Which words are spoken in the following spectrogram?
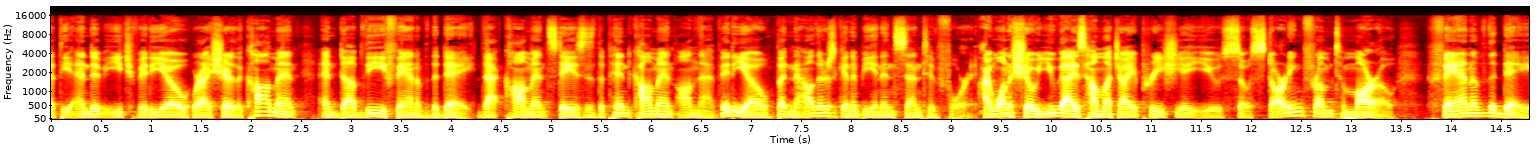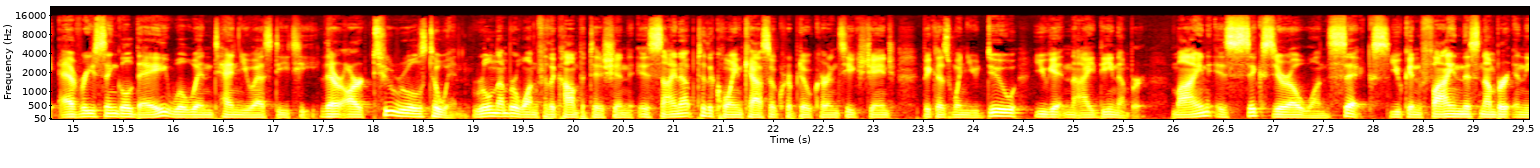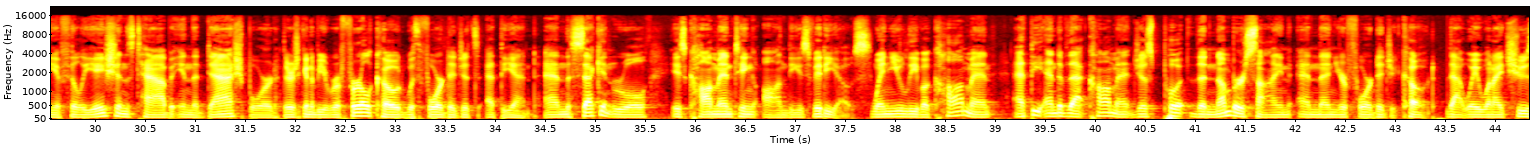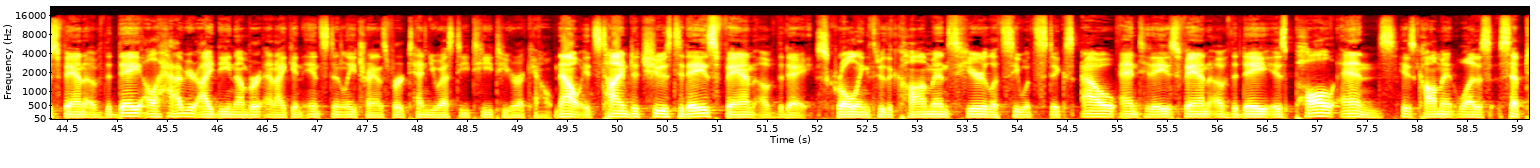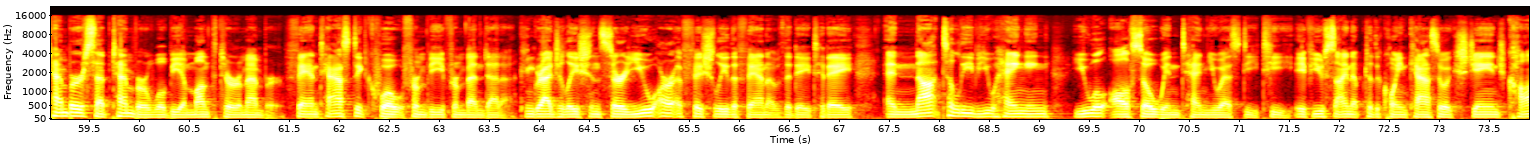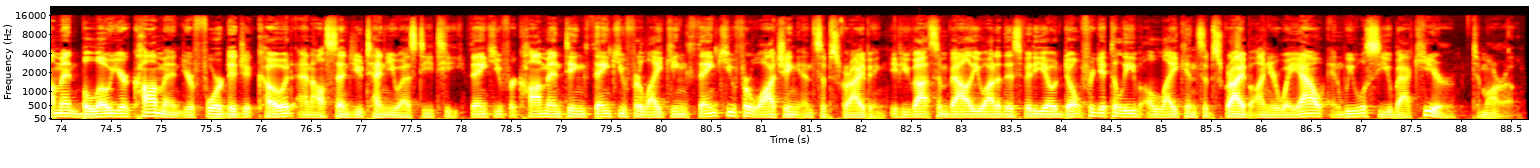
at the end of each video where I share the comment and dub the fan of the day. That comment stays as the pinned comment on that video, but now there's going to be an incentive for it. I want to show you guys how much I appreciate you. So starting from tomorrow, fan of the day every single day will win 10 USDT. There are two rules to win. Rule number one for the competition is sign up to the CoinCasso cryptocurrency exchange because when you do, you get an ID number. Mine is 6016. You can find this number in the affiliations tab in the dashboard. There's going to be a referral code with four digits at the end. And the second rule is commenting on these videos. When you leave a comment, at the end of that comment, just put the number sign and then your four digit code. That way, when I choose fan of the day, I'll have your ID number and I can instantly transfer 10 USDT to your account. Now it's time to choose today's fan of the day. Scrolling through the comments here, let's see what sticks out. And today's fan of the day is Paul Ends. His comment was September, September will be a month to remember. Fantastic quote from V from Vendetta. Congratulations, sir. You are officially the fan of the day today. And not to leave you hanging, you will also win 10 USDT. If you sign up to the CoinCasso exchange, comment below your comment your four digit code, and I'll send you 10 USDT. Thank you for commenting. Thank you for liking. Thank you for watching and subscribing. If you got some value out of this video, don't forget to leave a like and subscribe on your way out, and we will see you back here tomorrow.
